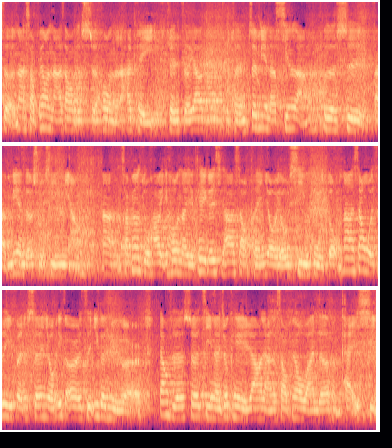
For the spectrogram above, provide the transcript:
色。那小朋友拿到的时候呢，他可以选择要组成正面的新郎，或者是反面的鼠新娘。那小朋友组好以后呢，也可以跟其他小朋友游戏互动。那像我自己本。生有一个儿子，一个女儿，这样子的设计呢，就可以让两个小朋友玩得很开心。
